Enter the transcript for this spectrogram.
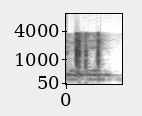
within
